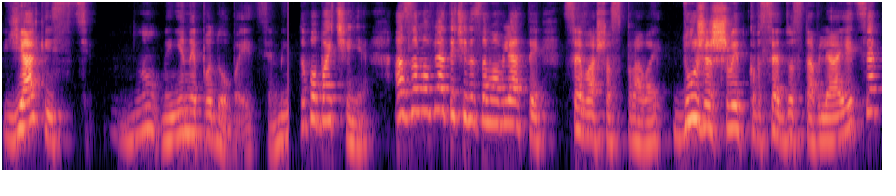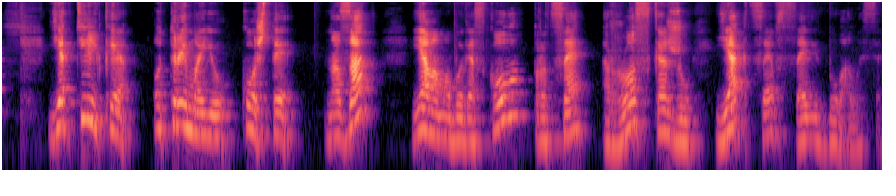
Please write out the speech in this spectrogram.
якість ну, мені не подобається. До побачення. А замовляти чи не замовляти це ваша справа. Дуже швидко все доставляється. Як тільки отримаю кошти назад, я вам обов'язково про це розкажу, як це все відбувалося.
